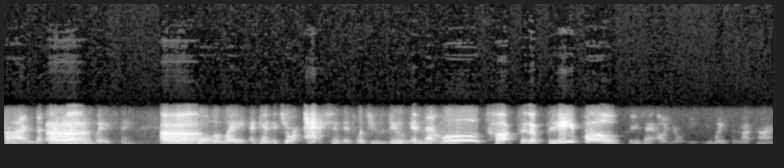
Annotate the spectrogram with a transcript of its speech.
time that they're Uh. wasting. If Uh. you pull away, again, it's your actions. It's what you do in that moment. Ooh, talk to the people. So you say, oh, you're, you wasted my time.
